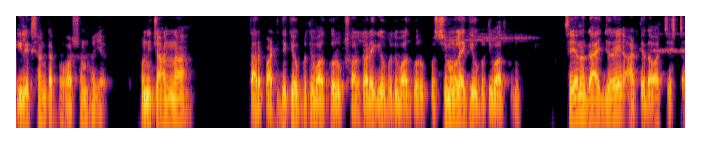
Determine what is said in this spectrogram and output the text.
ইলেকশনটা প্রহসন হয়ে যাবে। উনি চান না তার পার্টিতে কেউ প্রতিবাদ করুক, সরকারে কেউ প্রতিবাদ করুক, পশ্চিমবাংলায় কেউ প্রতিবাদ করুক। সেই জন্য গায়ের জোরে আটকে দেওয়ার চেষ্টা।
